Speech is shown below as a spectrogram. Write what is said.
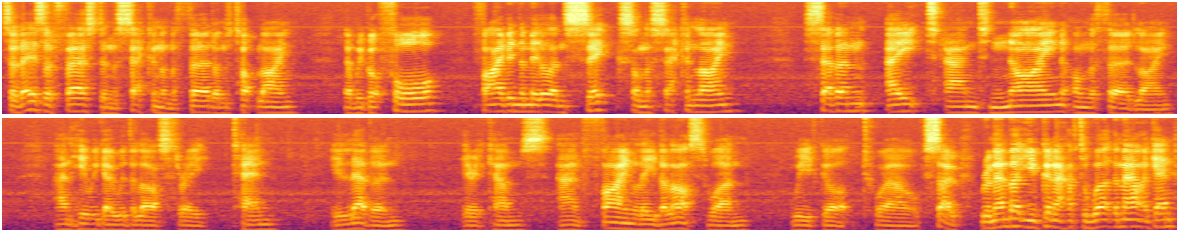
So there's the first and the second and the third on the top line. Then we've got four, five in the middle and six on the second line. Seven, eight and nine on the third line and here we go with the last three. 10 11 here it comes. And finally the last one we've got 12 so remember you're going to have to work them out again.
